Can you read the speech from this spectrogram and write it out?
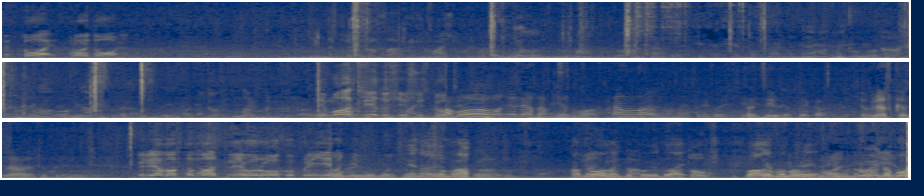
Шестой. Зброю до огляду. Тут знизу знімаєте. Не треба супроводжувати. Треба оглянути, відпусти. Нема ще шестерки. А во, вони де там є два? Там ладно, не прийдуть. всі. Вже сказали, що прийдуть. Беремо автомат в ліву руку, приїдемо. Не нажимати. Готовність, доповідай. Палець забери. Другий добор.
